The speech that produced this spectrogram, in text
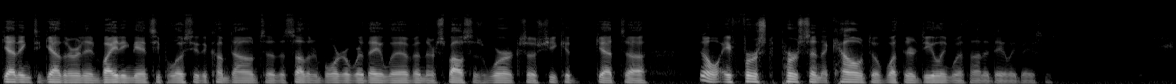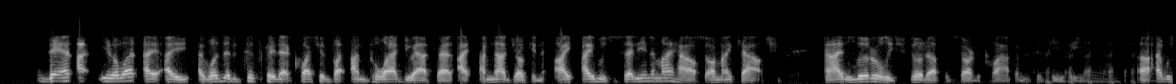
getting together and inviting Nancy Pelosi to come down to the southern border where they live and their spouses work so she could get, uh, you know, a first person account of what they're dealing with on a daily basis? Dan, I, you know what? I, I, I wasn't anticipating that question, but I'm glad you asked that. I, I'm not joking. I, I was sitting in my house on my couch, and I literally stood up and started clapping at the TV. uh, I was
